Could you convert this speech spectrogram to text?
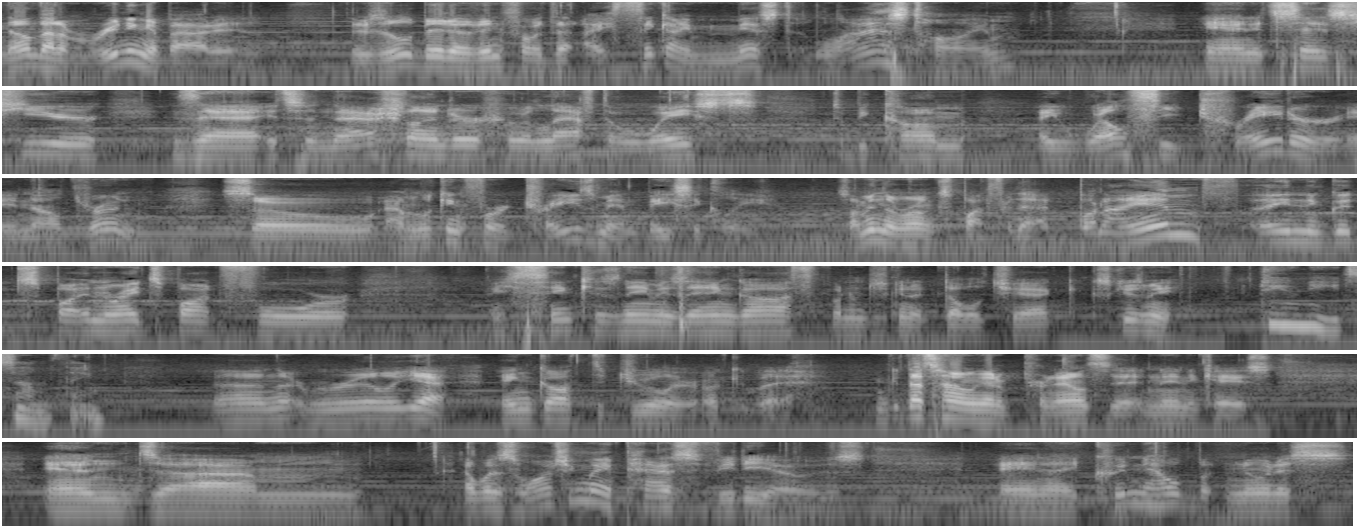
now that I'm reading about it, there's a little bit of info that I think I missed last time. And it says here that it's an Ashlander who left the wastes to become a wealthy trader in Ald'ruhn. So I'm looking for a tradesman, basically. So I'm in the wrong spot for that. But I am in a good spot, in the right spot for, I think his name is Aengoth, but I'm just going to double check. Excuse me. Do you need something? Uh, not really. Yeah, Aengoth the Jeweler. Okay, but that's how I'm going to pronounce it in any case. And um, I was watching my past videos, and I couldn't help but notice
